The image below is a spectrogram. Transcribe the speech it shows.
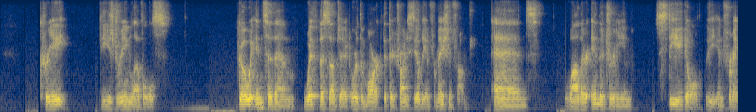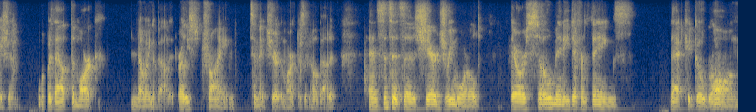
create these dream levels, go into them with the subject or the mark that they're trying to steal the information from. And while they're in the dream, steal the information without the mark knowing about it, or at least trying to make sure the mark doesn't know about it. And since it's a shared dream world, there are so many different things that could go wrong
